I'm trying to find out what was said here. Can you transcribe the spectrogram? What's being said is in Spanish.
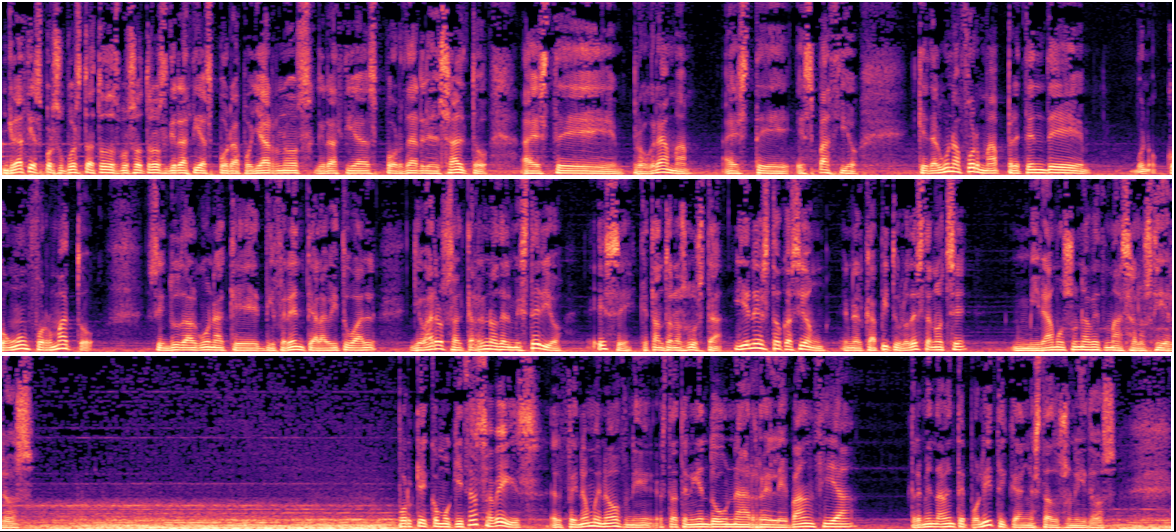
Gracias por supuesto a todos vosotros, gracias por apoyarnos, gracias por dar el salto a este programa, a este espacio que de alguna forma pretende, bueno, con un formato sin duda alguna que diferente al habitual, llevaros al terreno del misterio, ese que tanto nos gusta. Y en esta ocasión, en el capítulo de esta noche, miramos una vez más a los cielos. Porque como quizás sabéis, el fenómeno ovni está teniendo una relevancia tremendamente política en Estados Unidos.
